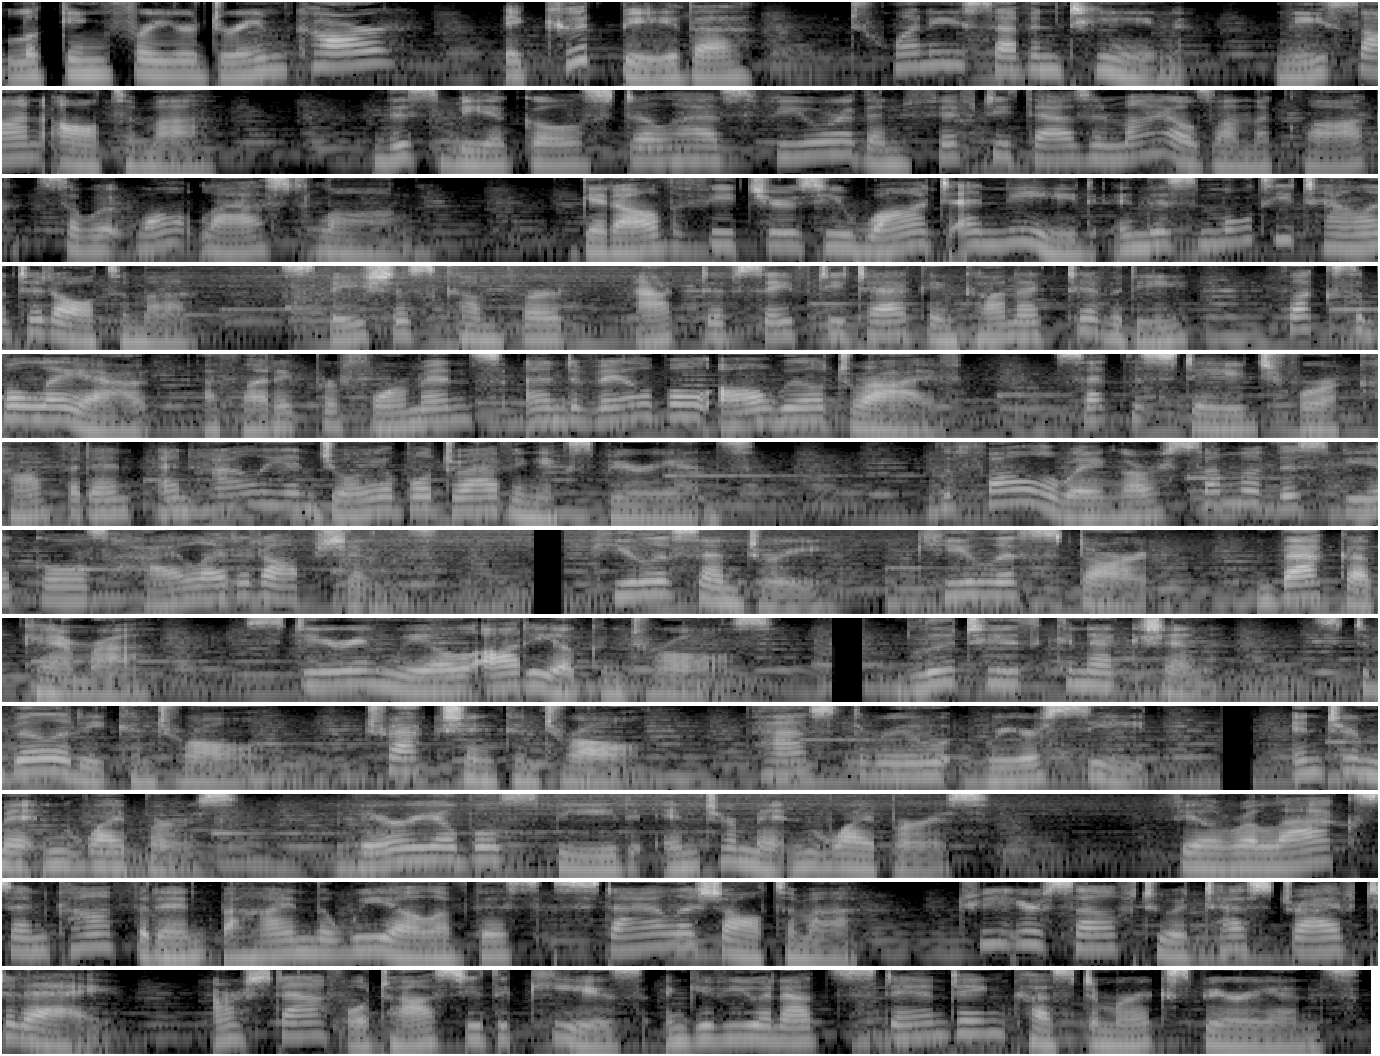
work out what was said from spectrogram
Looking for your dream car? It could be the 2017 Nissan Altima. This vehicle still has fewer than 50,000 miles on the clock, so it won't last long. Get all the features you want and need in this multi-talented Altima. Spacious comfort, active safety tech and connectivity, flexible layout, athletic performance, and available all-wheel drive set the stage for a confident and highly enjoyable driving experience. The following are some of this vehicle's highlighted options. Keyless entry, keyless start, backup camera, steering wheel audio controls, Bluetooth connection, stability control, traction control, pass-through rear seat, intermittent wipers, variable speed intermittent wipers. Feel relaxed and confident behind the wheel of this stylish Altima. Treat yourself to a test drive today. Our staff will toss you the keys and give you an outstanding customer experience.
